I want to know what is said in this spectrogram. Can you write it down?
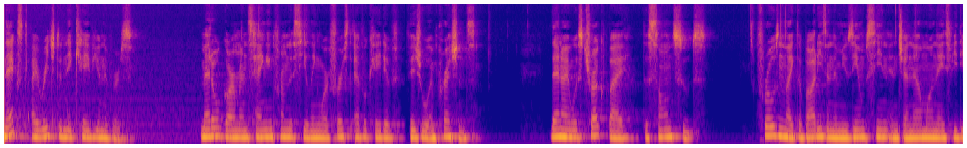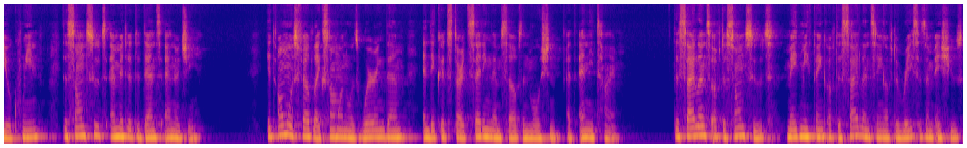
Next, I reached the Nick Cave universe. Metal garments hanging from the ceiling were first evocative visual impressions. Then I was struck by the sound suits. Frozen like the bodies in the museum scene in Janelle Monáe's video Queen, the sound suits emitted a dense energy. It almost felt like someone was wearing them and they could start setting themselves in motion at any time. The silence of the sound suits made me think of the silencing of the racism issues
